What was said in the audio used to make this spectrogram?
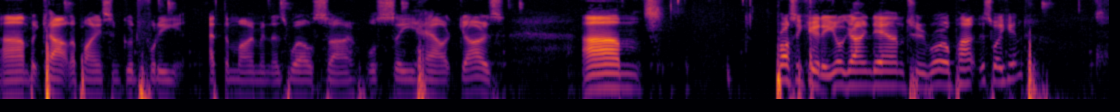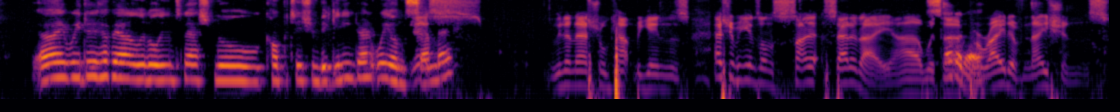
um, but Carlton are playing some good footy at the moment as well. So we'll see how it goes. Um, prosecutor, you're going down to Royal Park this weekend. Uh, we do have our little international competition beginning, don't we, on Sunday? Yes. The International Cup begins actually begins on Saturday uh, with Saturday. a parade of nations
